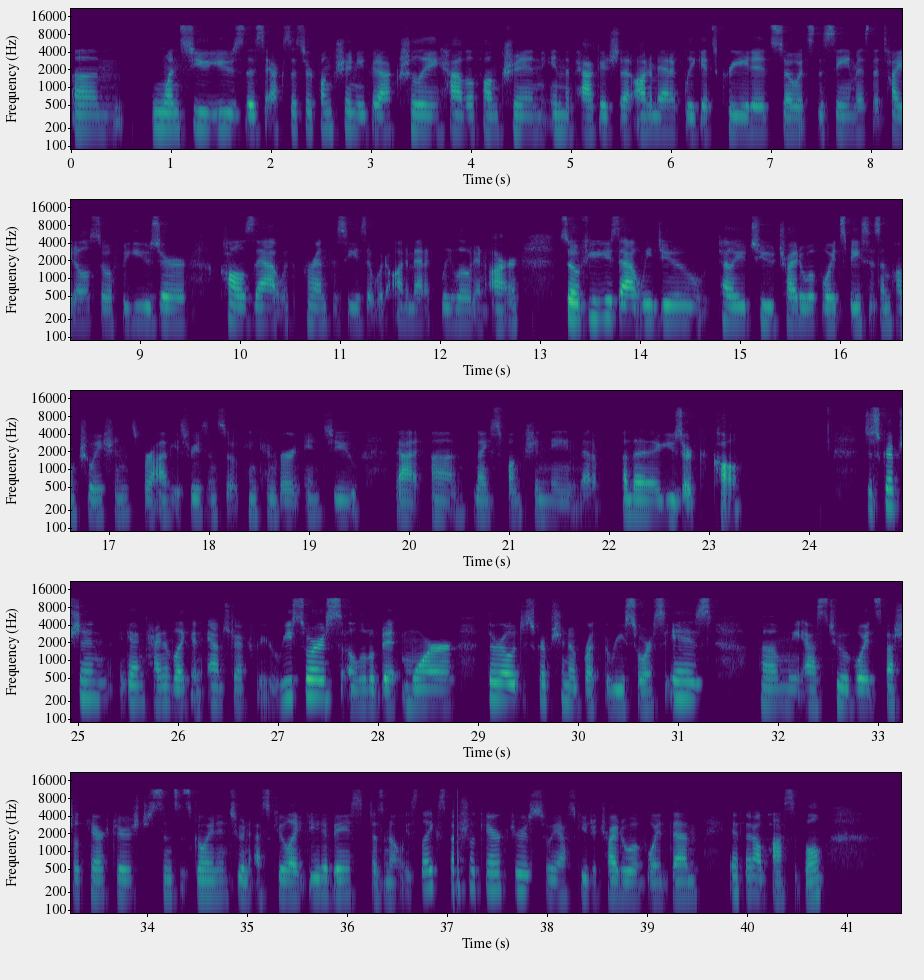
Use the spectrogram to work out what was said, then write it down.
um, once you use this accessor function, you could actually have a function in the package that automatically gets created. So it's the same as the title. So if a user calls that with parentheses, it would automatically load an R. So if you use that, we do tell you to try to avoid spaces and punctuations for obvious reasons so it can convert into that um, nice function name that a, the user could call. Description, again, kind of like an abstract for your resource, a little bit more thorough description of what the resource is. Um, we ask to avoid special characters just since it's going into an SQLite database. It doesn't always like special characters, so we ask you to try to avoid them if at all possible.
